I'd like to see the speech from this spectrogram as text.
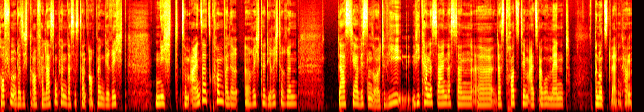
hoffen oder sich darauf verlassen können, dass es dann auch beim Gericht nicht zum Einsatz kommt, weil der Richter, die Richterin das ja wissen sollte. Wie, wie kann es sein, dass dann äh, das trotzdem als Argument benutzt werden kann?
